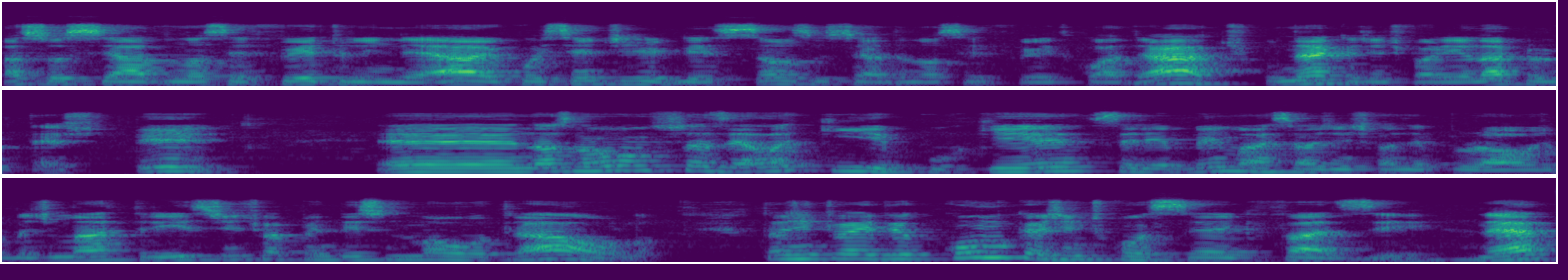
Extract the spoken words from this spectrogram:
associado ao nosso efeito linear, o coeficiente de regressão associado ao nosso efeito quadrático, né, que a gente faria lá pelo teste P, é, nós não vamos fazer ela aqui, porque seria bem mais fácil a gente fazer por álgebra de matriz, a gente vai aprender isso numa outra aula. Então, a gente vai ver como que a gente consegue fazer, né?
